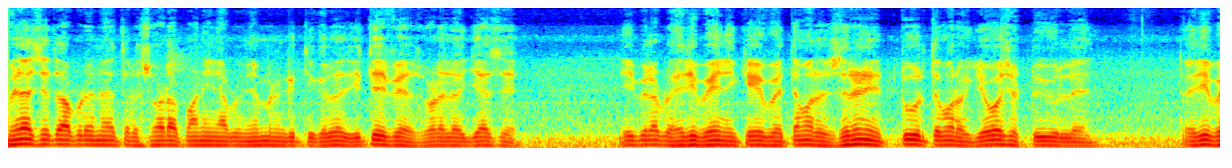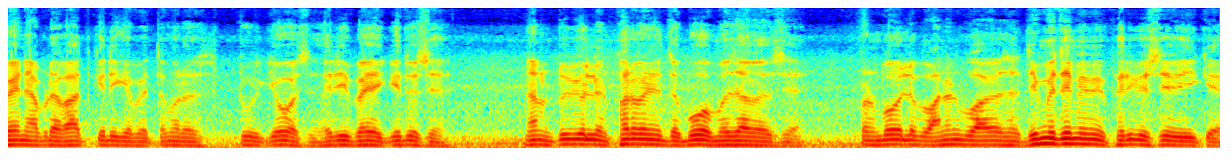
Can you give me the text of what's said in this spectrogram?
મેળા છે તો આપણે એને અત્યારે સોડા પાણીને આપણે મહેમાન ગતિ કરવા હિતેશભાઈ સોડા લઈ ગયા છે. એ પેલા આપણે હરિભાઈને કહે ભાઈ, તમારો જર્ની ટૂર તમારો કેવો છે ટુ વ્હીલ લઈને? હરિભાઈને આપણે વાત કરી કે ભાઈ, તમારો ટૂર કેવો છે? હરિભાઈએ કીધું છે, નાનું ટુ વ્હીલર લઈને ફરવાની તો બહુ મજા આવે છે. પણ બહુ એટલે આનંદ બહુ આવે છે. ધીમે ધીમે મેં ફેરવી છે એ કે,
